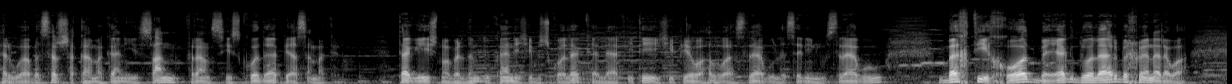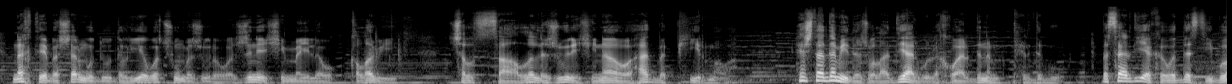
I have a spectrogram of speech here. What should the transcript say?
هەروە بەسەر شەقامەکانی سان فرانسیسکۆدا پیاسەمە کرد تا گەیشتمە بەردەم دوکانێکی بچکۆلە کە لافیتەیەکی پێوە هەڵواسرابوو لەسەری نووسرابوو بەختی خۆت بە یەک دۆلار بخوێنەرەوە نەختێ بە شەرم و دوودڵیەوە چوومە ژوورەوە ژنێکی مەیلە و قەڵەوی چل ساڵە لە ژوورێکی ناوە هات بە پیرمەوە هێشتا دەمی دەجوڵا دیار بوو لە خواردنم کردبوو بە ساردیەکەوە دەستی بۆ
